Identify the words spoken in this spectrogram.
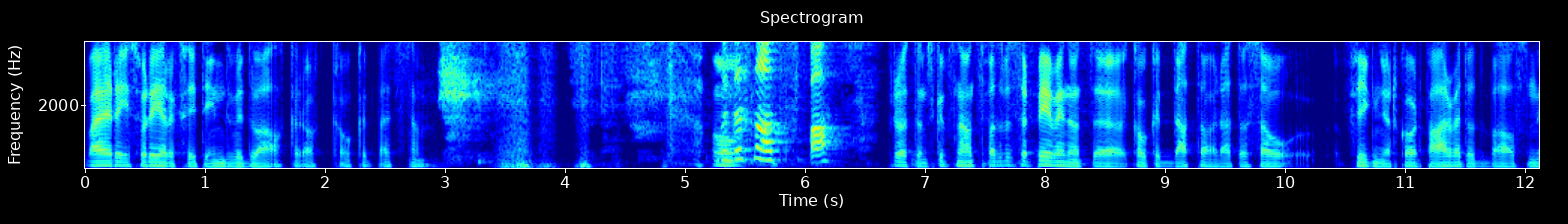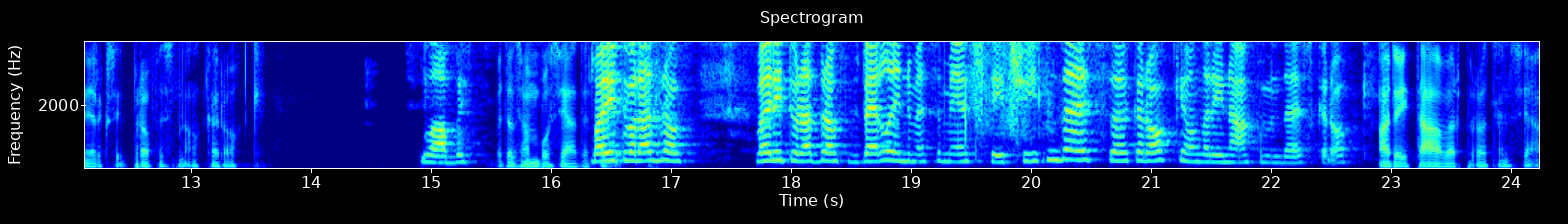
Vai arī es varu ierakstīt individuāli karaoke kaut kad pēc tam. Bet tas nav tas pats. Protams, ka tas nav tas pats, bet es varu pievienot uh, kaut kad datorā to savu figūru, ar ko pārveidot balsi un ierakstīt profesionāli karaoke. Labi. Bet tas man būs jādara. Vai tu vari atbraukt? Vai arī tu vari atbraukt uz Berlīnu? Mēs esam ierakstījuši šīs nedēļas uh, karaoke un arī nākamā nedēļas karaoke. Arī tā var, protams, jā.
